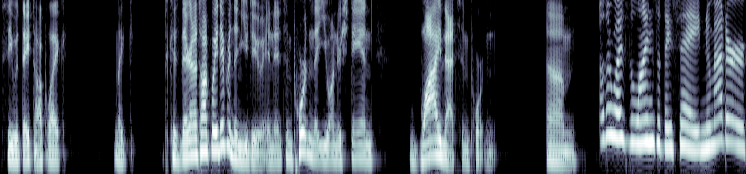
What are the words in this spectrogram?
see what they talk like like because they're going to talk way different than you do and it's important that you understand why that's important um Otherwise, the lines that they say, no matter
